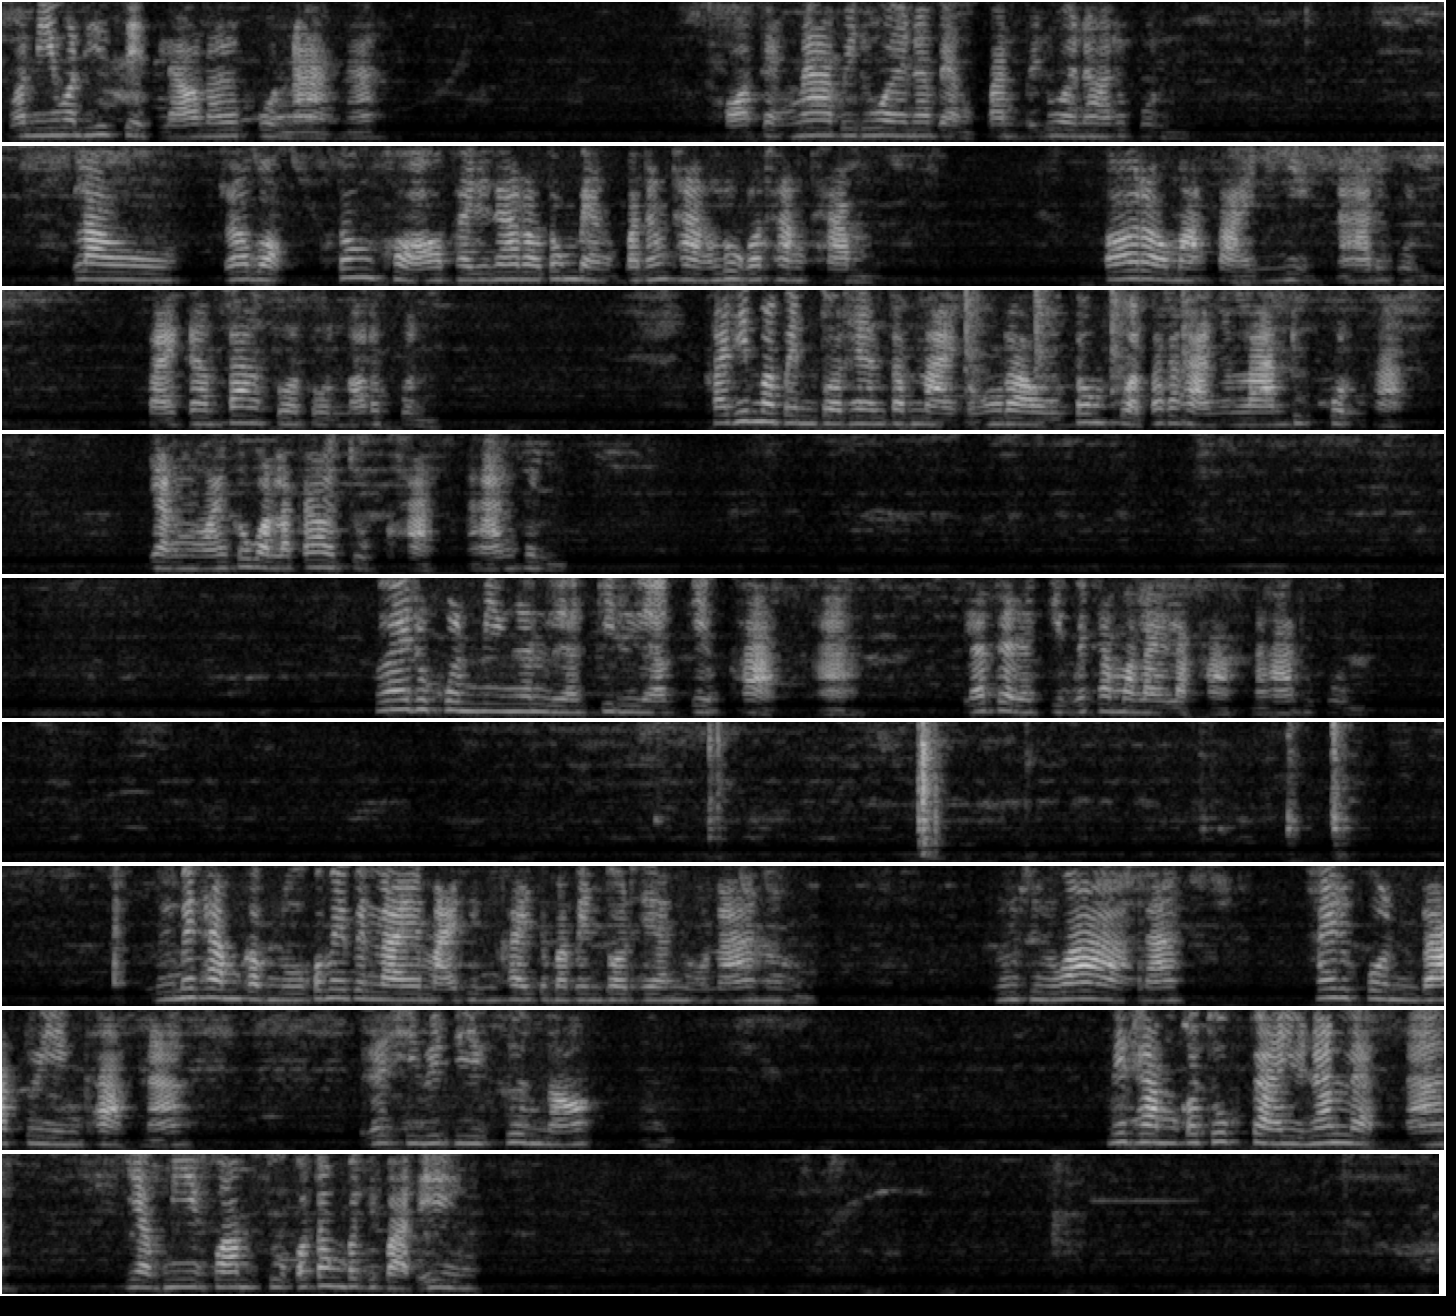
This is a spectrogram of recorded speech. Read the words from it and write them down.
วันนี้วันที่เจ็ดแล้วนะทุกคนอะนะขอแต่งหน้าไปด้วยนะ แบ่งปันไปด้วยนะคะทุกคน เราเราบอกต้องขออภัยด้วยนะ เราต้องแบ่งปันทั้งทางโลกและทางธรรม เพราะเรามาสายนี้นะคะทุกคน สายการสร้างตัวตนเนาะทุกคน ใครที่มาเป็นตัวแทนจำหน่ายของเราต้องสวดพระคาถาเงินล้านทุกคนค่ะ อย่างน้อยก็วันละเก้าจุกค่ะนะคะทุกคนเพื่อให้ทุกคนมีเงินเหลือกินเหลือเก็บค่ะ อ่า แล้วแต่จะเก็บไว้ทำอะไรล่ะค่ะนะคะ ทุกคน หรือไม่ทำกับหนูก็ไม่เป็นไร หมายถึงใครจะมาเป็นตัวแทนหนูนะหนูถือว่านะ ให้ทุกคนรักตัวเองค่ะนะได้ชีวิตดีขึ้นเนาะไม่ทำก็ทุกข์ใจอยู่นั่นแหละนะอยากมีความสุขก็ต้องปฏิบัติเอง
